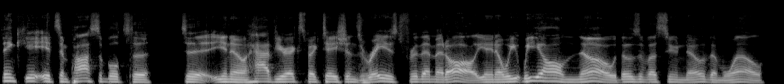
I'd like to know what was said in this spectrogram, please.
think it's impossible to to you know have your expectations raised for them at all, you know, we we all know those of us who know them well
